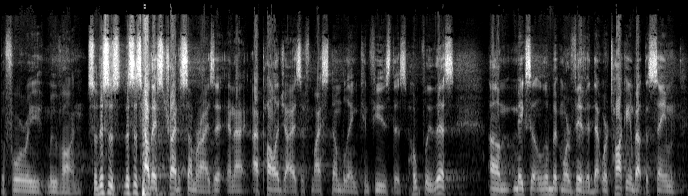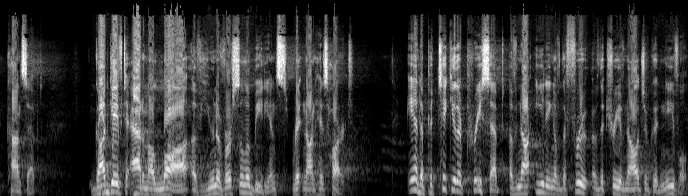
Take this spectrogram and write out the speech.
before we move on. So, this is, this is how they try to summarize it, and I, I apologize if my stumbling confused this. Hopefully, this um, makes it a little bit more vivid that we're talking about the same concept. God gave to Adam a law of universal obedience written on his heart, and a particular precept of not eating of the fruit of the tree of knowledge of good and evil.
